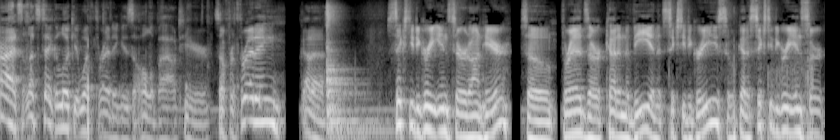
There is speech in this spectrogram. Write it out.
All right, so let's take a look at what threading is all about here. So for threading, got a 60 degree insert on here. So threads are cut in a V and it's 60 degrees. So we've got a 60 degree insert.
